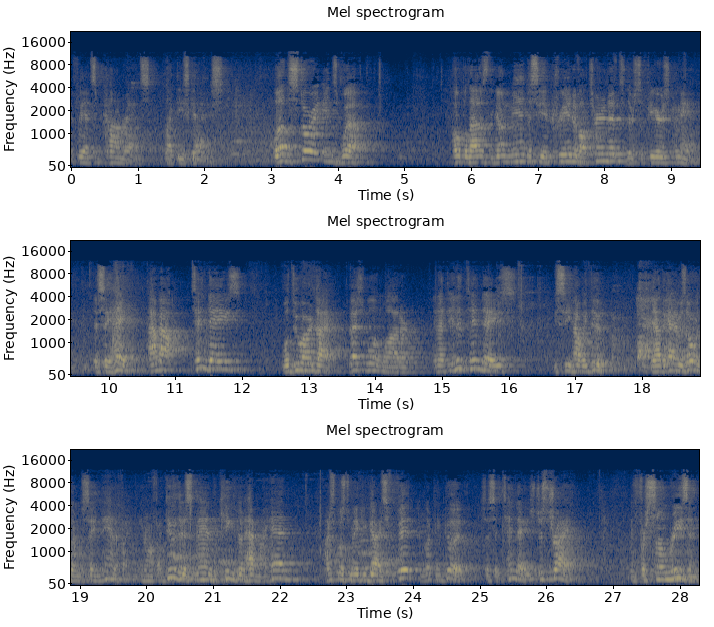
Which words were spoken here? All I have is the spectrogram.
if we had some comrades like these guys. Well, the story ends well. Hope allows the young men to see a creative alternative to their superior's command. They say, hey, how about 10 days, we'll do our diet, vegetable and water, and at the end of the 10 days, you see how we do. Now, the guy who was over them was saying, man, if I, you know, if I do this, man, the king's going to have my head. I'm supposed to make you guys fit and looking good. So I said, 10 days, just try it. And for some reason,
